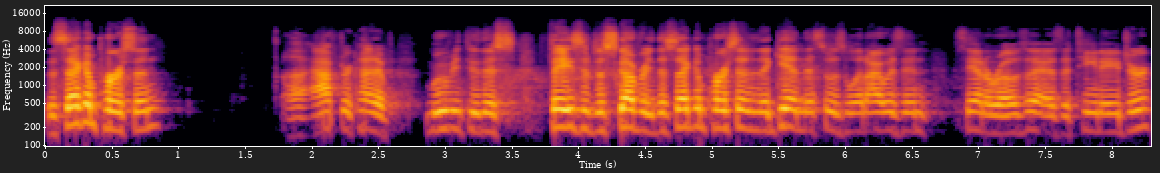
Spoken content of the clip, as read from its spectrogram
The second person, uh, after kind of moving through this phase of discovery, the second person, and again, this was when I was in Santa Rosa as a teenager.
